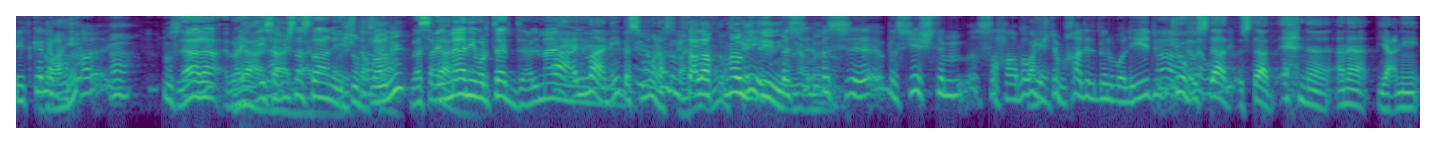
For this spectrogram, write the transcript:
يتكلم عن؟ خالد آه. لا لا إبراهيم عيسى مش نصراني مش نصراني بس لا، لا. علماني مرتد علماني آه علماني بس مو ملوش نصراني ملوش إيه، ديني بس يعني بس بس يشتم الصحابة صحيح. ويشتم خالد بن الوليد شوف أستاذ. أستاذ إحنا أنا يعني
